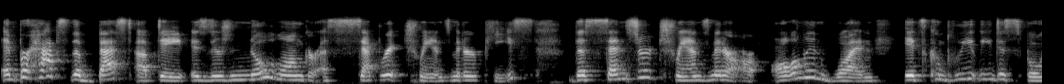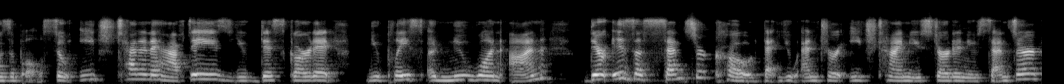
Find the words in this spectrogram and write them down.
And perhaps the best update is there's no longer a separate transmitter piece. The sensor transmitter are all in one. It's completely disposable. So each 10 and a half days you discard it you place a new one on there is a sensor code that you enter each time you start a new sensor,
